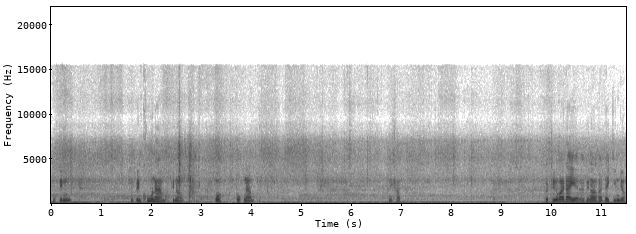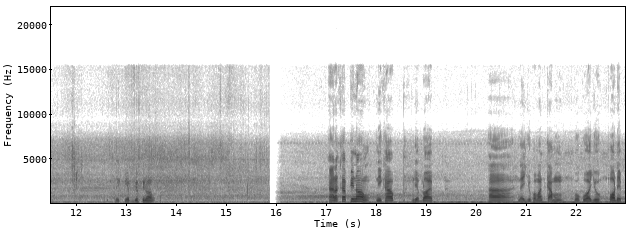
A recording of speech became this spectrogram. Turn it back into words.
มันเป็นมันเป็นคู่น้ำอะพี่น้อง โอ้ตกน้ำนี่ครับ ก็ถือว่าได้อะครับพี่น้องครับได้กินอยู่ได้เก็บอยู่พี่น้อง เอาละครับพี่น้องนี่ครับเรียบร้อยอ่าได้อยู่ประมาณกำกลัวๆอยู่พอได้ไป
